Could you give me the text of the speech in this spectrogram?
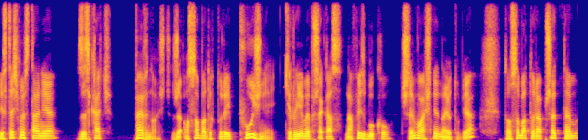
jesteśmy w stanie zyskać pewność, że osoba, do której później kierujemy przekaz na Facebooku czy właśnie na YouTubie, to osoba, która przedtem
